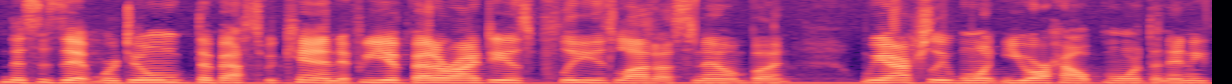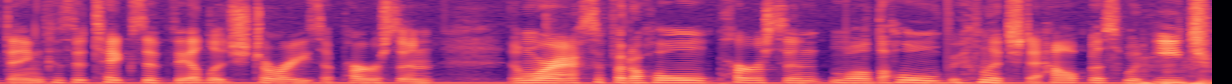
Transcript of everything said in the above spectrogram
this is it. We're doing the best we can. If you have better ideas, please let us know. But we actually want your help more than anything because it takes a village to raise a person. And we're asking for the whole person, well, the whole village to help us with each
